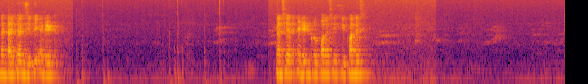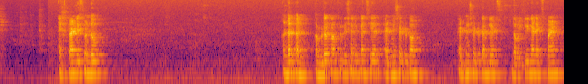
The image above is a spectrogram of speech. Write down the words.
then type here gp edit you can see here edit group policy click on this expand this window under con computer configuration you can see here administrator term administrator templates double click and expand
